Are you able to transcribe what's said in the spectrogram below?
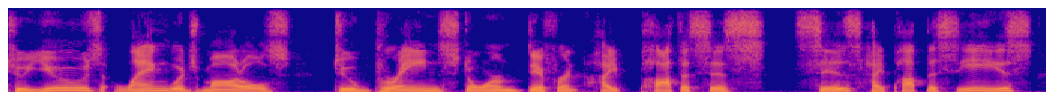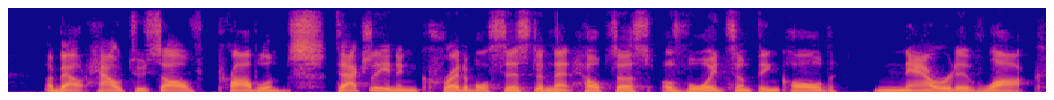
to use language models to brainstorm different hypotheses, hypotheses about how to solve problems. It's actually an incredible system that helps us avoid something called narrative lock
